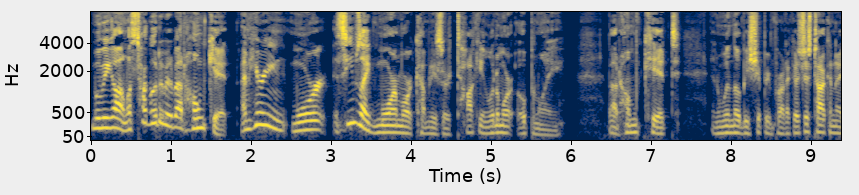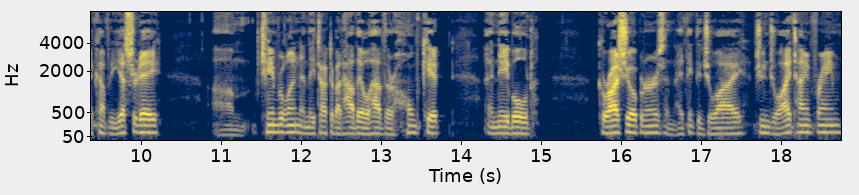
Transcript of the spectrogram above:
Moving on, let's talk a little bit about HomeKit. I'm hearing more, it seems like more and more companies are talking a little more openly about HomeKit and when they'll be shipping product. I was just talking to a company yesterday, um, Chamberlain, and they talked about how they will have their HomeKit enabled garage openers and I think the July, June, July timeframe.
